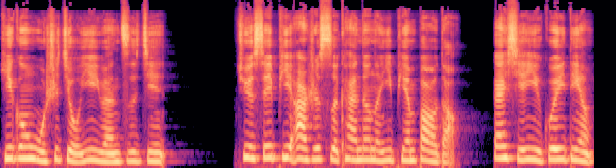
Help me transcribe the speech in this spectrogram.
提供五十九亿元资金。据 CP 二十四刊登的一篇报道，该协议规定。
